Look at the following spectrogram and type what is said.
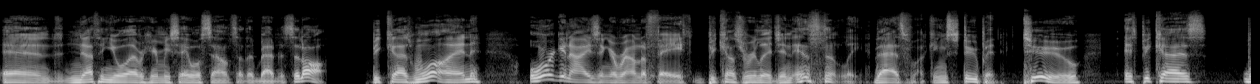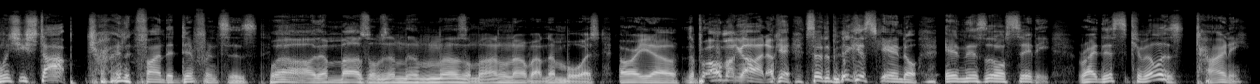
And nothing you will ever hear me say will sound Southern Baptist at all. Because one, organizing around a faith becomes religion instantly. That's fucking stupid. Two, it's because once you stop trying to find the differences, well, the Muslims, them, the Muslim, I don't know about them boys. Or, you know, the, oh my God. Okay. So the biggest scandal in this little city, right? This Camilla is tiny.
